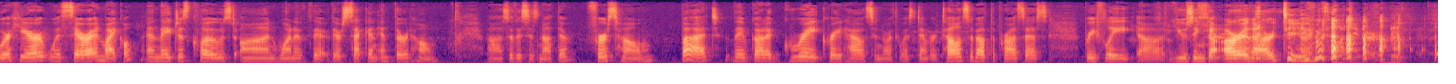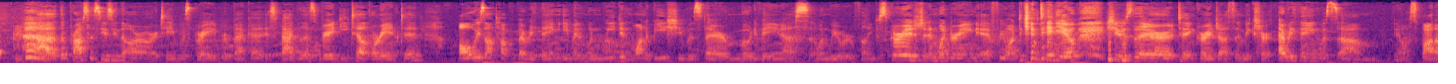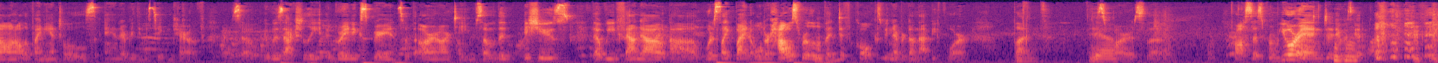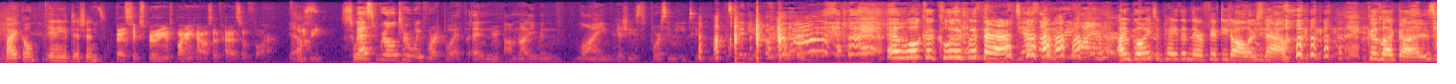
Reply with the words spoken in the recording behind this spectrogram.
We're here with Sarah and Michael, and they just closed on one of their, their second and third home. Uh, so this is not their first home, but they've got a great, great house in Northwest Denver. Tell us about the process briefly uh, using the R and R team. Uh, the process using the R&R team was great. Rebekah is fabulous, very detail oriented, always on top of everything. Even when we didn't want to be, she was there motivating us when we were feeling discouraged and wondering if we wanted to continue. she was there to encourage us and make sure everything was, um, you know, spot on, all the financials and everything was taken care of. So it was actually a great experience with the R&R team. Some of the issues that we found out uh, what it's like buying an older house were a little bit difficult because we'd never done that before. But as far as the process from your end, it was mm-hmm. good. Michael, any additions? Best experience buying a house I've had so far. Yeah. Easy. Sweet. Best realtor we've worked with, and mm. I'm not even lying because she's forcing me to make this video. And we'll conclude with that. yes, I would rehire her. I'm going to pay them their $50 now. Good luck, guys.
